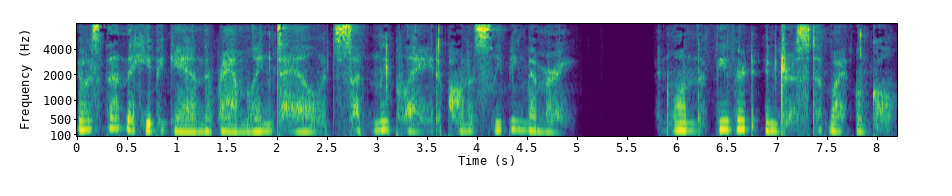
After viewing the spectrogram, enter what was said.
It was then that he began the rambling tale which suddenly played upon a sleeping memory and won the fevered interest of my uncle.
